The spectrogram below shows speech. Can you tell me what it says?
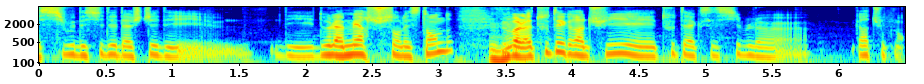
si vous décidez d'acheter des, des- de la merch sur les stands. Mhm. Voilà, tout est gratuit et tout est accessible gratuitement.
